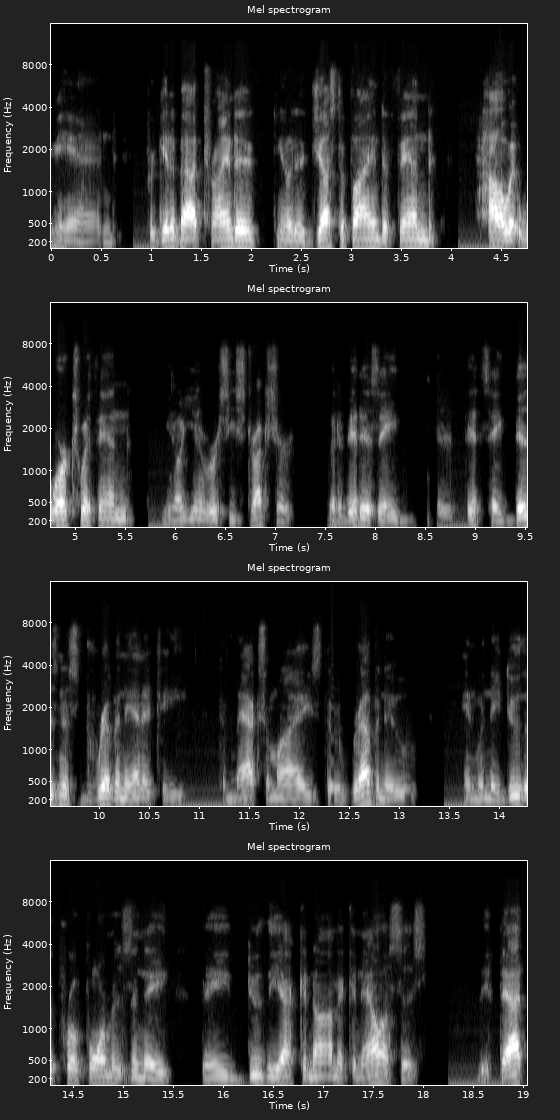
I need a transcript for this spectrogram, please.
and forget about trying to you know to justify and defend how it works within you know university structure but if it is a if it's a business driven entity to maximize the revenue and when they do the pro formas and they they do the economic analysis if that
